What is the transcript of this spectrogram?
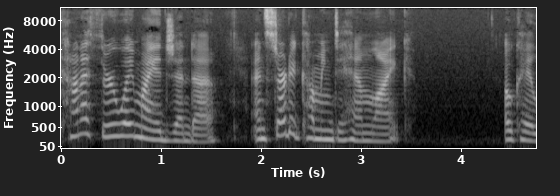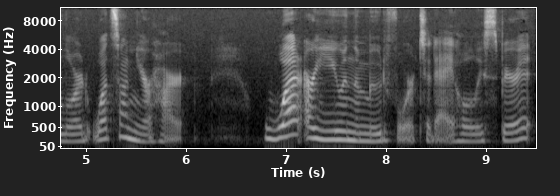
kind of threw away my agenda and started coming to Him like, okay, Lord, what's on your heart? What are you in the mood for today, Holy Spirit?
